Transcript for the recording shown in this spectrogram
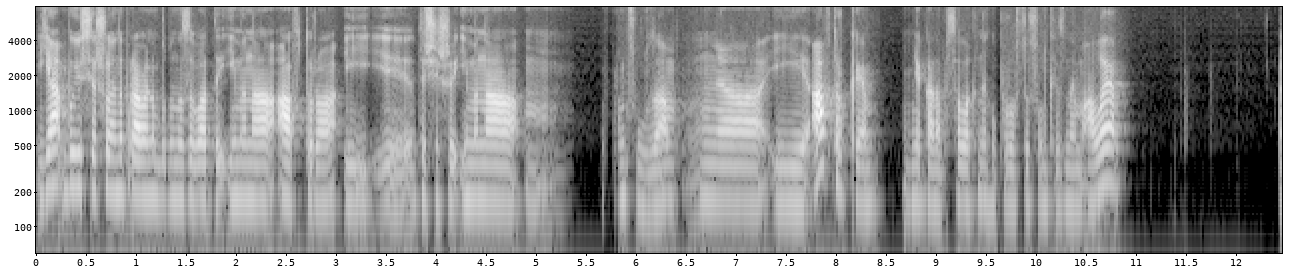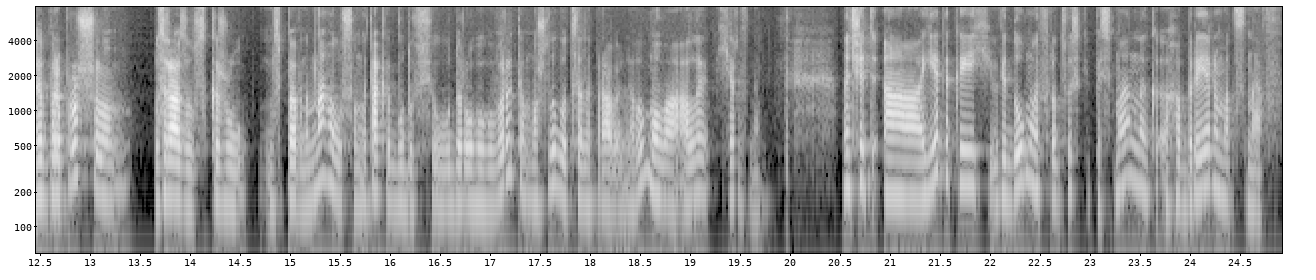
я боюся, що я неправильно буду називати імена автора, і, точніше, імена француза і авторки, яка написала книгу про стосунки з ним. Але я перепрошую, зразу скажу з певним наголосом, і так і буду всю дорогу говорити. Можливо, це неправильна вимова, але хер з ним. Значить, є такий відомий французький письменник Габріель Мацнеф.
